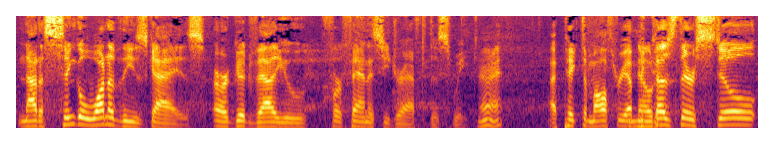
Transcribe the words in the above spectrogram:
not a single one of these guys are a good value for fantasy draft this week. All right. I picked them all three up Noted. because they're still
